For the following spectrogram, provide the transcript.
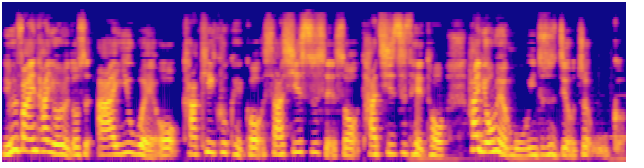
你会发现它永远都是啊、一、尾、哦、卡、基、库、克、口、沙、西、斯、谁、说、他、七、次、铁、头，它永远母音就是只有这五个。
